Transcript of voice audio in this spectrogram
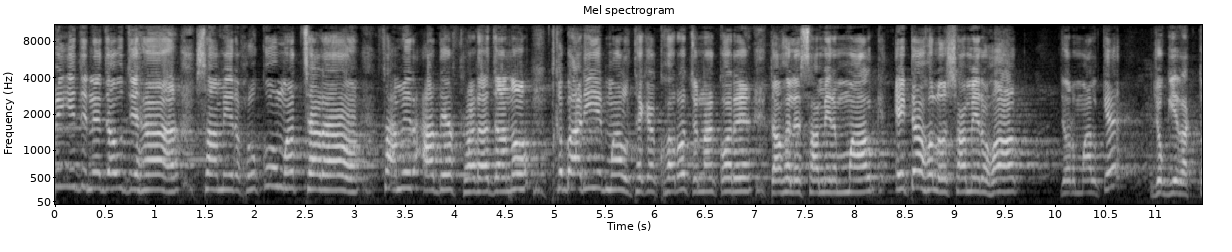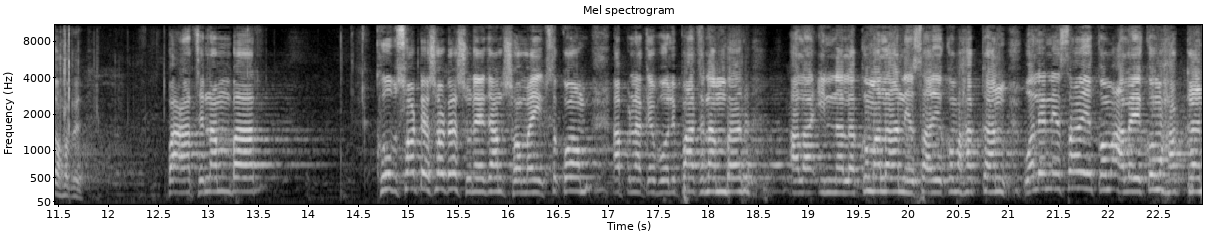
বিজনে যাও জেহা স্বামীর হুকুমত ছাড়া, স্বামীর আদেশ ছাড়া জানো বাড়ির মাল থেকে খরচ না করে, তাহলে স্বামীর মাল, এটা হলো স্বামীর হক। জোর মালকে জগিয়ে রাখতে হবে। পাঁচ নাম্বার খুব শর্টে শর্টে শুনে যান সময় কম। আপনাকে বলি পাঁচ নাম্বার। আলা ইন্নালাকুম আলা নেসাইকুম হাক্কান, ওয়ালে নেসাইকুম আলাইকুম হাক্কান,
